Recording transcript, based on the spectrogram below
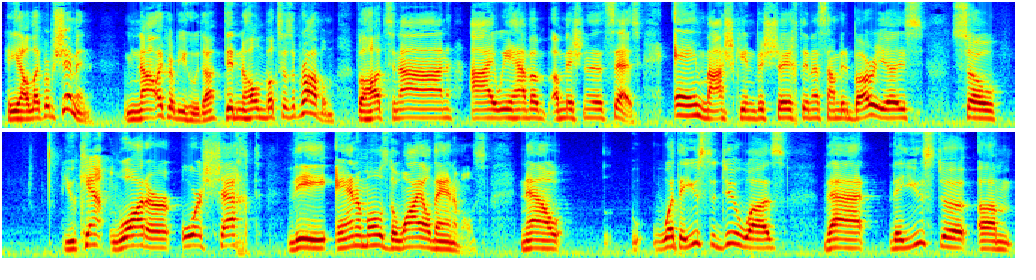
he held like Reb Shimon, not like Rabbi Yehuda. Didn't hold Muktzah as a problem. V'hatzanan, I we have a, a mission that says ein mashkin v'sheichtin asamid bariyos. So you can't water or shecht the animals, the wild animals. Now what they used to do was that they used to um,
